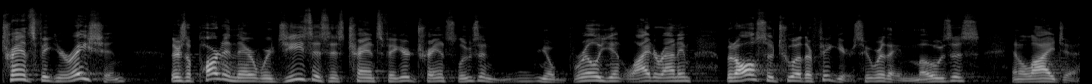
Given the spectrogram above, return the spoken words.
transfiguration, there's a part in there where Jesus is transfigured, translucent, you know, brilliant light around him, but also two other figures. Who were they? Moses and Elijah.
